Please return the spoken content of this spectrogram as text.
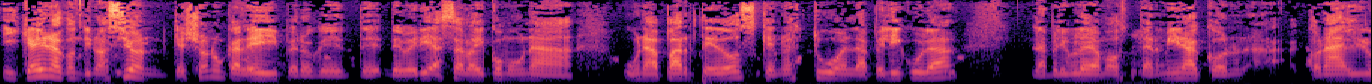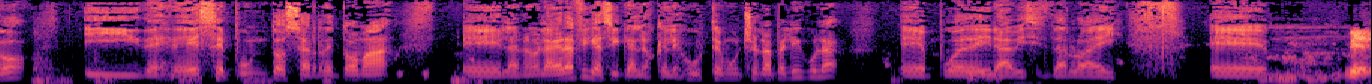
Y que hay una continuación que yo nunca leí, pero que te- debería ser ahí como una, una parte 2 que no estuvo en la película. la película, digamos, termina con, con algo y desde ese punto se retoma eh, la novela gráfica, así que a los que les guste mucho la película, eh, puede ir a visitarlo ahí. Eh, Bien,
